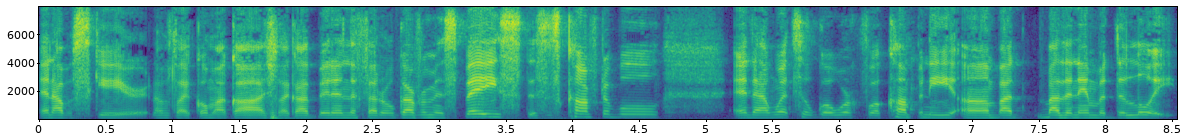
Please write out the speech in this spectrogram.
and I was scared. I was like, oh my gosh, like I've been in the federal government space. This is comfortable. And I went to go work for a company um, by, by the name of Deloitte.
